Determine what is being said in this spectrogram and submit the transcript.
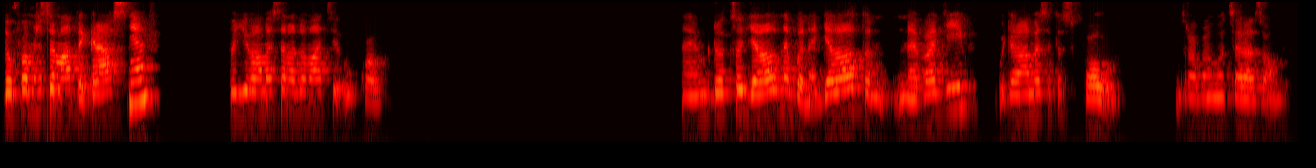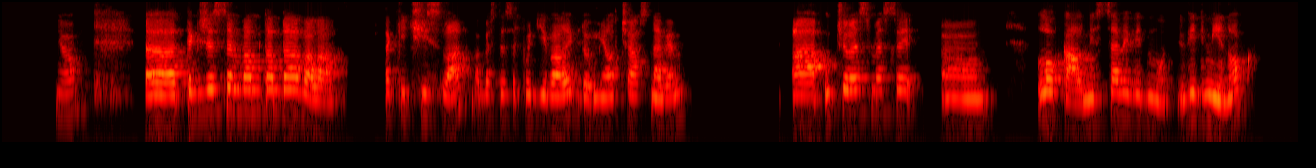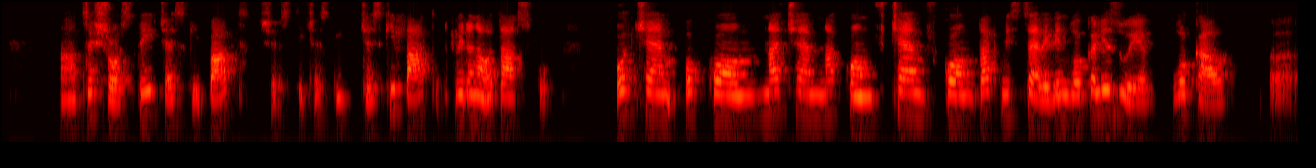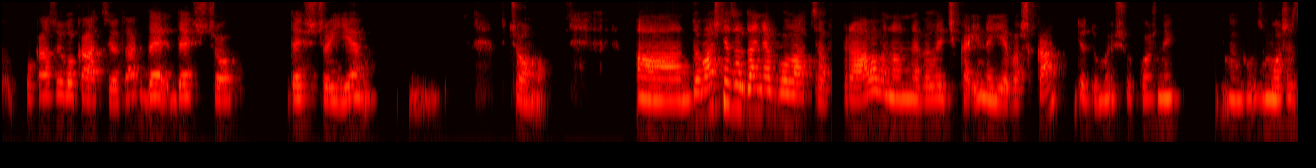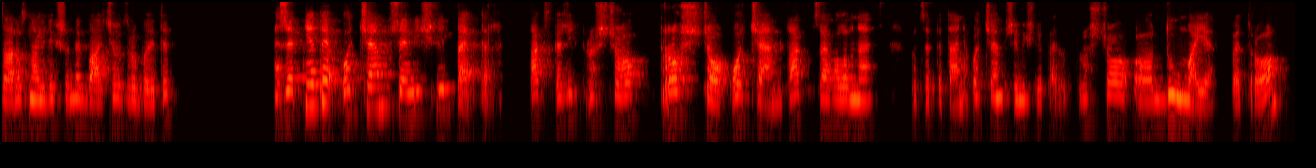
Doufám, že se máte krásně. Podíváme se na domácí úkol. Nevím, kdo co dělal nebo nedělal, to nevadí. Uděláme si to spolu. Zrobíme moc razom. Jo? E, takže jsem vám tam dávala taky čísla, abyste se podívali, kdo měl čas, nevím. A učili jsme si e, lokál, míscevý vidmínok, Це шостий šestý český, český pad, odpovídá na otázku. O čem, o kom, na čem, na kom, в čem, в ком, так, місцевий. Він локалізує локал, показує локацію, так, де, де, що, де що є, в чому. А, Домашнє завдання була ця вправа, вона невеличка і не є важка. Я думаю, що кожен зможе зараз, навіть якщо не бачив, зробити. Řekněte, о чим przemýšlí Петр. Так, скажіть про що, про що, о чим, так? Це головне оце питання. О чим przemýšlí Петр? Про що о, думає Петро?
